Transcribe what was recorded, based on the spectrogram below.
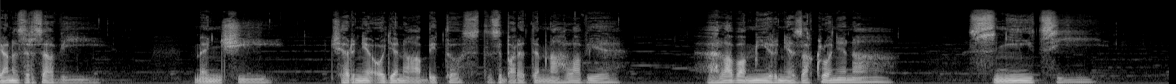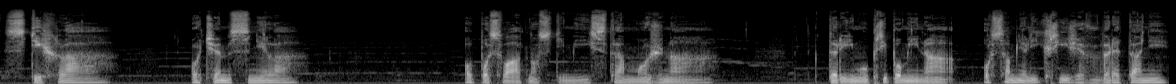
Jan Zrzavý, menší, černě oděná bytost s baretem na hlavě, hlava mírně zakloněná, snící, stichlá, o čem snila, o posvátnosti místa možná, který mu připomíná osamělý kříže v Bretani,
